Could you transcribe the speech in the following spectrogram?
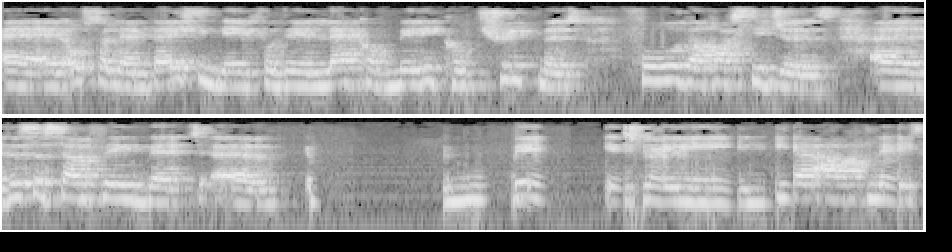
and also lambasting them for their lack of medical treatment for the hostages. Uh, this is something that um, Israeli media outlets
